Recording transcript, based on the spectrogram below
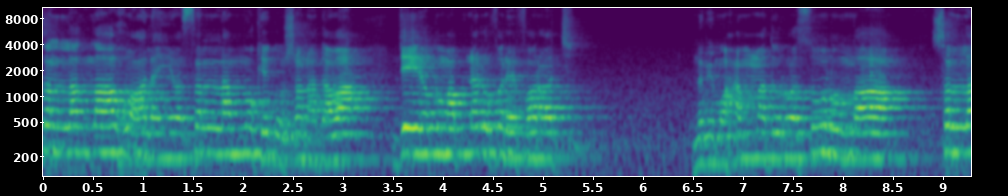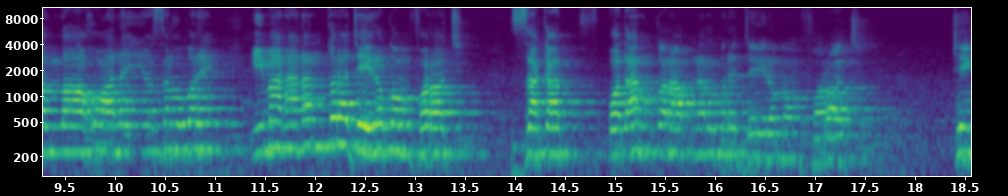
সাল্লাল্লাহু আলাইহি ওয়াসাল্লাম মুখে ঘোষণা দেওয়া যে রকম আপনার উপরে ফরজ। নবী মোহাম্মদুর রসুল্লাহ সাল্লাল্লাহু আলাইহি ওয়াসাল্লাম উপরে ঈমান আনয়ন করা যেই রকম ফরজ। যাকাত প্রদান করা আপনার উপরে যেই রকম ফরজ। ঠিক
